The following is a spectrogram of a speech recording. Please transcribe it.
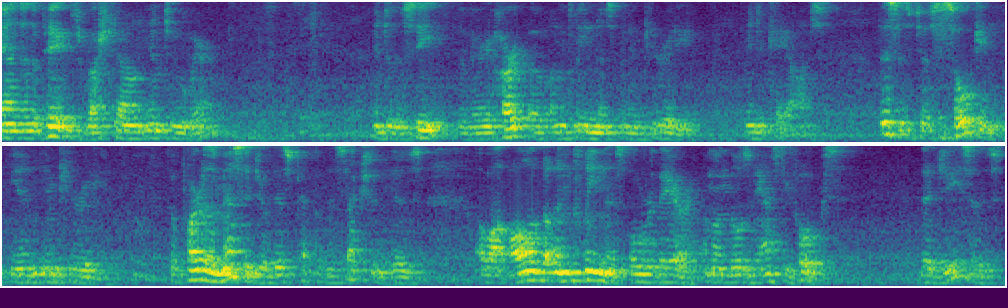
And then the pigs rush down into where? Into the sea, the very heart of uncleanness and impurity, into chaos. This is just soaking in impurity. So part of the message of this, of this section is about all of the uncleanness over there among those nasty folks that Jesus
